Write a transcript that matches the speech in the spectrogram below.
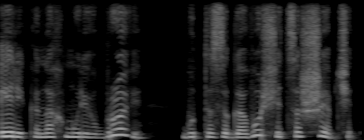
Эрика, нахмурив брови, будто заговорщица, шепчет.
